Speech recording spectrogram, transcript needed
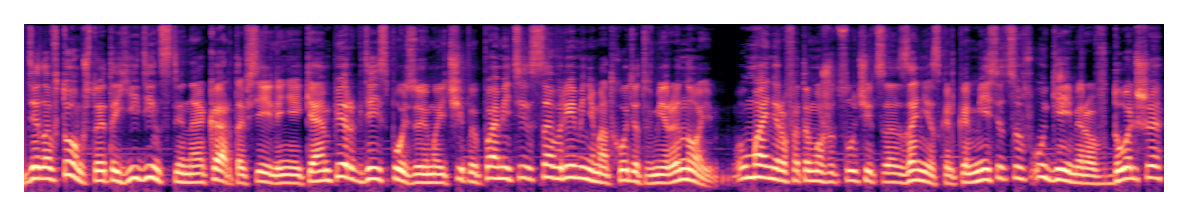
Дело в том, что это единственная карта всей линейки Ampere, где используемые чипы памяти со временем отходят в мир иной. У майнеров это может случиться за несколько месяцев, у геймеров дольше,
